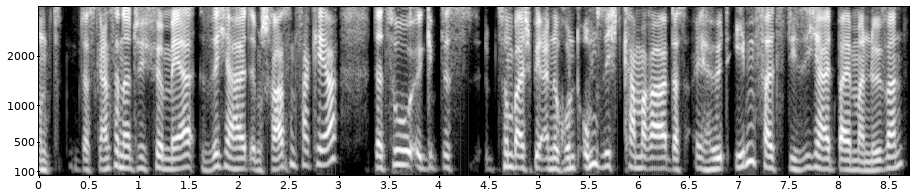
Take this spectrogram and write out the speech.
Und das Ganze natürlich für mehr Sicherheit im Straßenverkehr. Dazu gibt es zum Beispiel eine Rundumsichtkamera. Das erhöht ebenfalls die Sicherheit bei Manövern,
